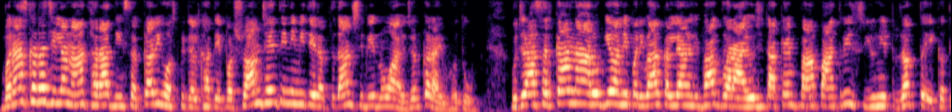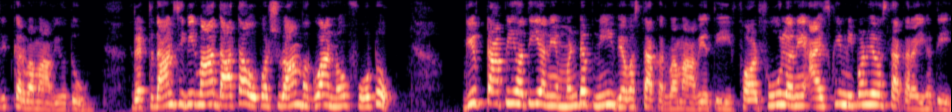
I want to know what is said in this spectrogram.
બનાસકાંઠા જિલ્લાના થરાદની સરકારી હોસ્પિટલ ખાતે પરશુરામ જયંતિ નિમિત્તે રક્તદાન શિબિરનું આયોજન કરાયું હતું. ગુજરાત સરકારના આરોગ્ય અને પરિવાર કલ્યાણ વિભાગ દ્વારા આયોજિત આ કેમ્પમાં પાંત્રીસ યુનિટ રક્ત એકત્રિત કરવામાં આવ્યું હતું. રક્તદાન શિબિરમાં દાતાઓ પરશુરામ ભગવાનનો ફોટો, ગિફ્ટ આપી હતી અને મંડપની વ્યવસ્થા કરવામાં આવી હતી. ફળ, ફૂલ અને આઈસ્ક્રીમની પણ વ્યવસ્થા કરાઈ હતી.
